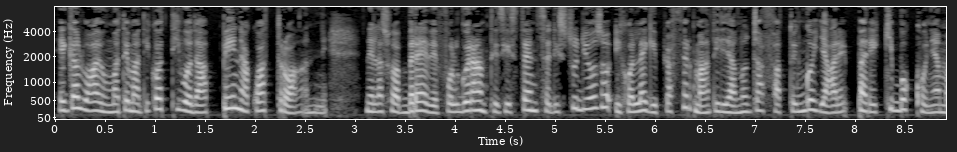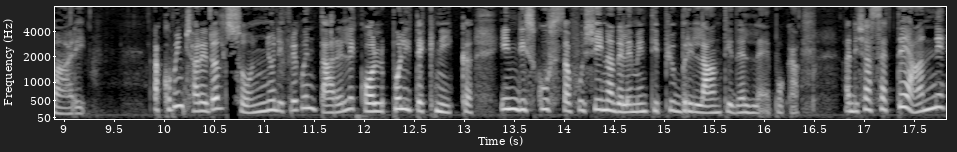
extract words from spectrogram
e Galois è un matematico attivo da appena quattro anni. Nella sua breve e folgorante esistenza di studioso, i colleghi più affermati gli hanno già fatto ingoiare parecchi bocconi amari a cominciare dal sogno di frequentare l'École Polytechnique, indiscussa fucina delle menti più brillanti dell'epoca. A 17 anni,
